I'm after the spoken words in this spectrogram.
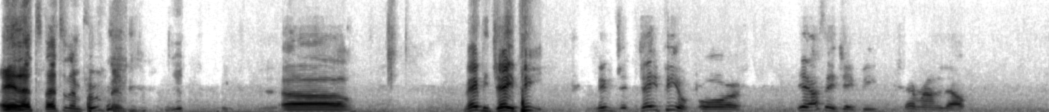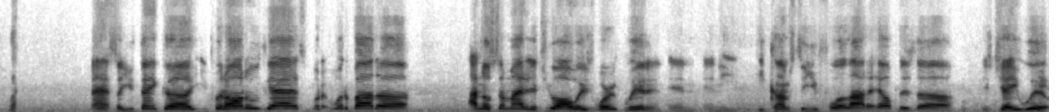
Hey, that's that's an improvement. Uh, maybe JP. Maybe J- JP or, or yeah, I say JP. That rounded out. Man, so you think uh, you put all those guys? What what about uh? I know somebody that you always work with, and, and, and he, he comes to you for a lot of help. Is uh is Jay Will?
